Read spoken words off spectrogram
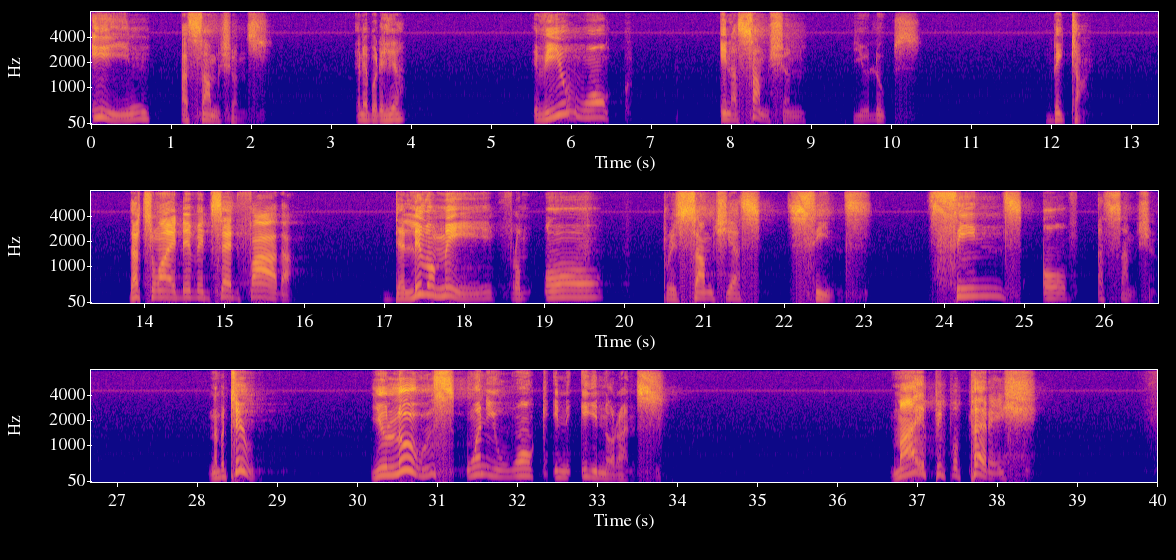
in assumptions? Anybody here? If you walk in assumption, you lose. Big time. That's why David said, Father, deliver me from all presumptuous sins, sins of assumption. Number two, you lose when you walk in ignorance. My people perish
